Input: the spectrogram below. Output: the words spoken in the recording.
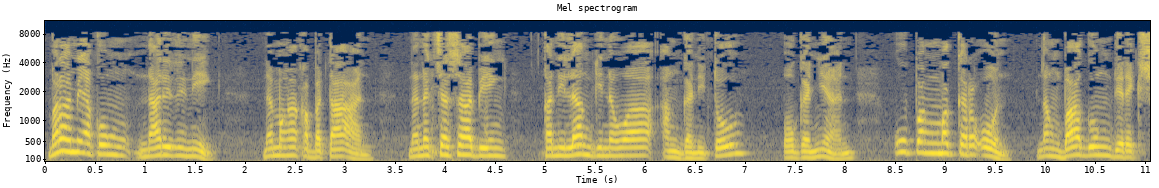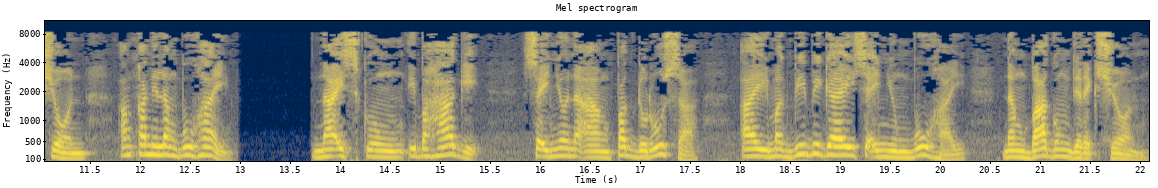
Marami akong naririnig na mga kabataan na nagsasabing kanilang ginawa ang ganito o ganyan upang magkaroon ng bagong direksyon ang kanilang buhay. Nais kong ibahagi sa inyo na ang pagdurusa ay magbibigay sa inyong buhay ng bagong direksyon.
